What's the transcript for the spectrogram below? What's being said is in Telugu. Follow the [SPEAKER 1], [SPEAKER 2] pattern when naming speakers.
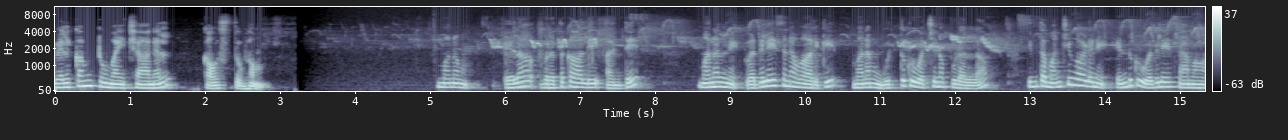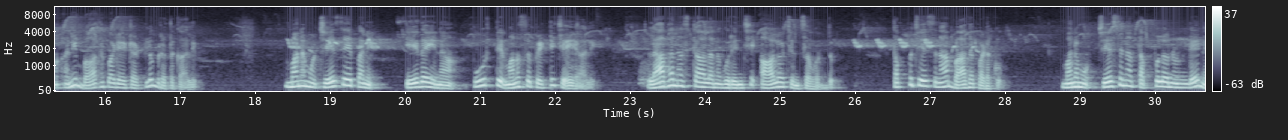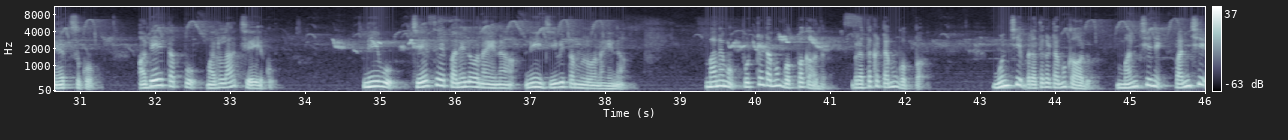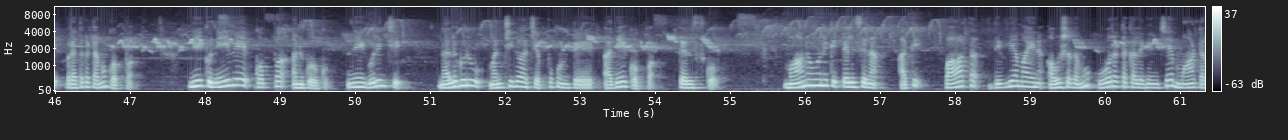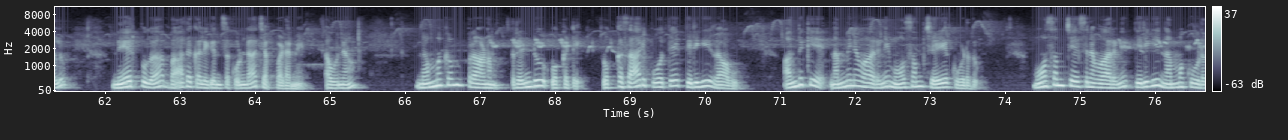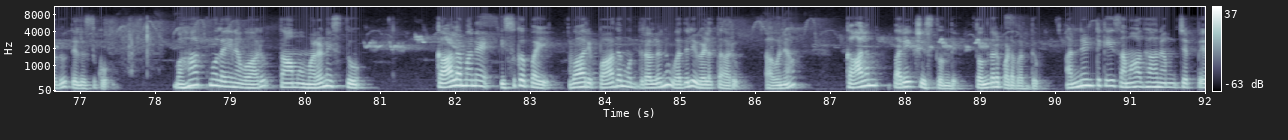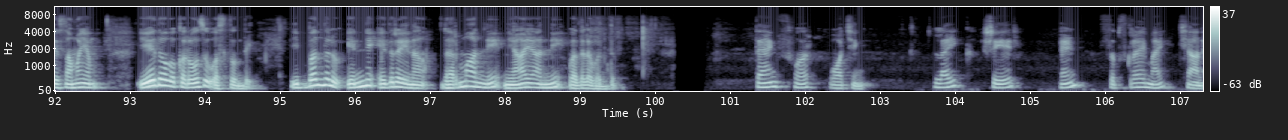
[SPEAKER 1] Welcome to my channel Kaustubham. మనం ఎలా బ్రతకాలి అంటే మనల్ని వదిలేసిన వారికి మనం గుర్తుకు వచ్చినప్పుడల్లా ఇంత మంచివాడిని ఎందుకు వదిలేశామా అని బాధపడేటట్లు బ్రతకాలి. మనము చేసే పని ఏదైనా పూర్తి మనసు పెట్టి చేయాలి. లాభ నష్టాలను గురించి ఆలోచించవద్దు. తప్పు చేసినా బాధపడకు. మనము చేసిన తప్పుల నుండే నేర్చుకో. అదే తప్పు మరలా చేయకు. నీవు చేసే పనిలోనైనా నీ జీవితంలోనైనా. మనము పుట్టడము గొప్ప కాదు బ్రతకటం గొప్ప. ముంచి బ్రతకటము కాదు మంచిని పంచి బ్రతకటము గొప్ప. నీకు నీవే గొప్ప అనుకోకు. నీ గురించి నలుగురు మంచిగా చెప్పుకుంటే అదే గొప్ప. తెలుసుకో. మానవునికి తెలిసిన అతి పాత దివ్యమైన ఔషధము ఊరట కలిగించే మాటలు నేర్పుగా బాధ కలిగించకుండా చెప్పడమే. అవునా? నమ్మకం ప్రాణం రెండూ ఒక్కటే. ఒక్కసారి పోతే తిరిగి రావు. అందుకే నమ్మిన వారిని మోసం చేయకూడదు. మోసం చేసిన వారిని తిరిగి నమ్మకూడదు తెలుసుకో. మహాత్ములైన వారు తాము మరణిస్తూ కాలమనే ఇసుకపై వారి పాదముద్రలను వదిలి వెళతారు. అవునా? కాలం పరీక్షిస్తుంది తొందరపడవద్దు. అన్నింటికీ సమాధానం చెప్పే సమయం ఏదో ఒక రోజు వస్తుంది. ఇబ్బందులు ఎన్ని ఎదురైనా ధర్మాన్ని న్యాయాన్ని వదలవద్దు. Thanks for watching. Like share and subscribe my channel.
